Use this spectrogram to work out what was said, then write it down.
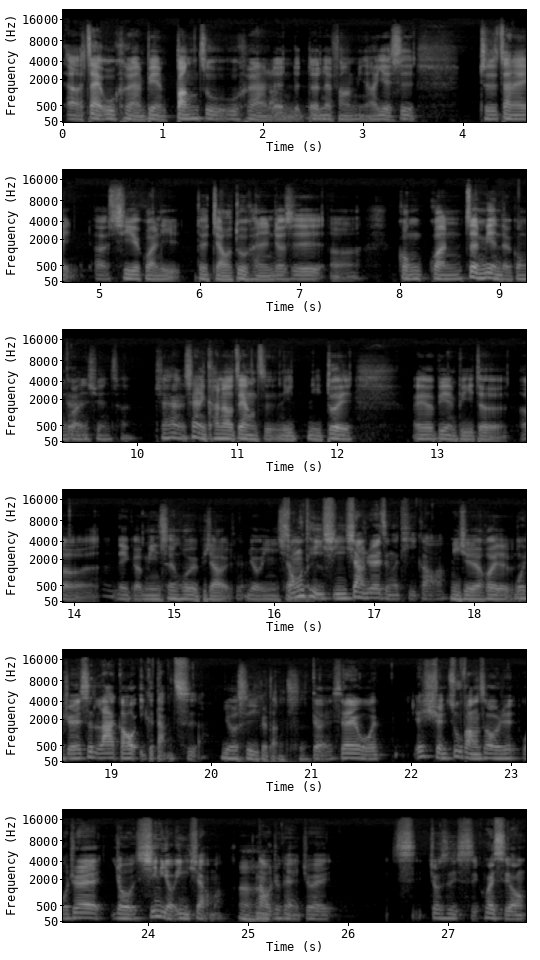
呃在乌克兰变帮助乌克兰人的的那方面，然后也是就是站在呃企业管理的角度，可能就是呃公关正面的公关宣传。像像你看到这样子，你你对 Airbnb 的呃那个名声会比较有印象？总体形象就会整个提高啊。你觉得会？我觉得是拉高一个档次啊。又是一个档次。对，所以我选住房的时候，我觉我觉得有心里有印象嘛，嗯，那我就可能就会使就是使会使用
